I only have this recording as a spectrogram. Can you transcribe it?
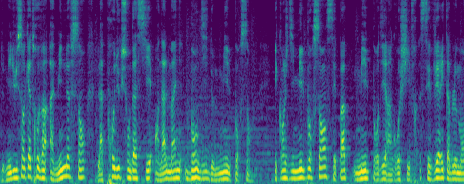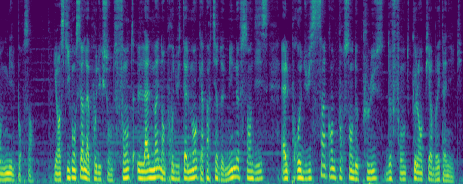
De 1880 à 1900, la production d'acier en Allemagne bondit de 1000%. Et quand je dis 1000%, c'est pas 1000 pour dire un gros chiffre, c'est véritablement 1000%. Et en ce qui concerne la production de fonte, l'Allemagne en produit tellement qu'à partir de 1910, elle produit 50% de plus de fonte que l'Empire britannique.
